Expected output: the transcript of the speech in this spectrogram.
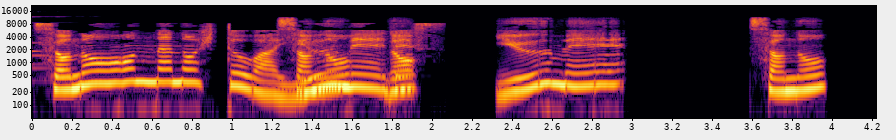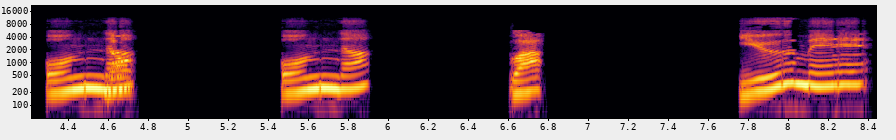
その女の人はその有名です。有名？その女、女？は？有名？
